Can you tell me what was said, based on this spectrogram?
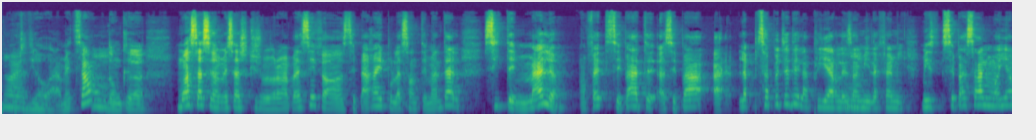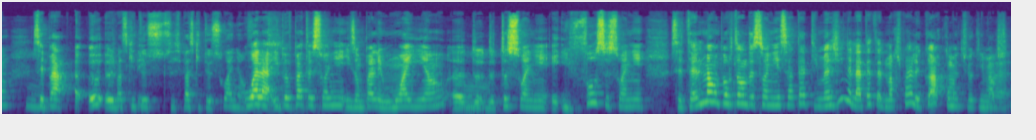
on Ouais. te dit va voir un médecin. Mm. Donc euh, moi, ça c'est un message que je veux vraiment passer. Enfin, c'est pareil pour la santé mentale. Si t'es mal, en fait, c'est pas, c'est pas, la- ça peut t'aider la prière, les Mm. amis, la famille, mais c'est pas ça le moyen. C'est pas euh, eux. eux, Parce qu'ils te, c'est parce qu'ils te soignent. En fait. voilà, ils peuvent pas te soigner, ils ont pas les moyens euh, de, Mm. de te soigner et il faut se soigner. C'est tellement important de soigner sa tête. Imagine, la tête elle marche pas, le corps, comment tu veux qu'il marche? Ouais.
